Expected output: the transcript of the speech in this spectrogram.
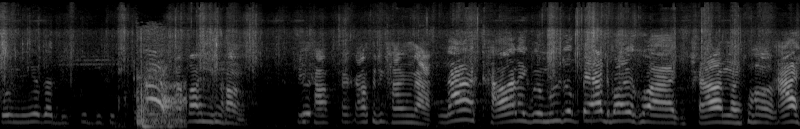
তোর নিয়ে যা বিস্কুট বিস্কুট। খাবা নং খাওয়া লাগবে মুই তো পেট ভরে খোয়াই। খাওয়া না আয়।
